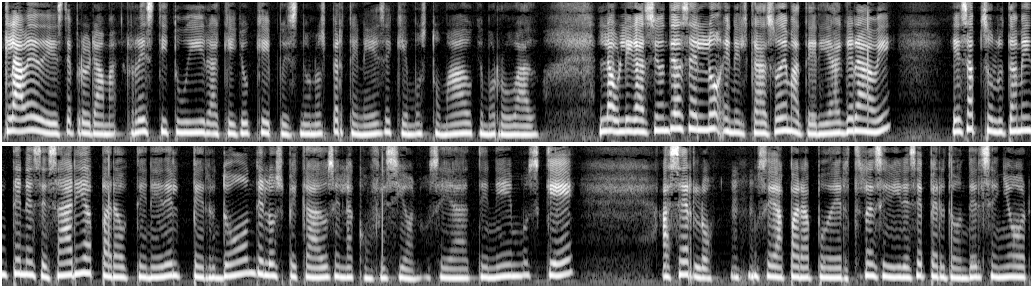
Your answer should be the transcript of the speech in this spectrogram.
clave de este programa, restituir aquello que pues no nos pertenece, que hemos tomado, que hemos robado. La obligación de hacerlo en el caso de materia grave es absolutamente necesaria para obtener el perdón de los pecados en la confesión. O sea, tenemos que hacerlo, o sea, para poder recibir ese perdón del Señor.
